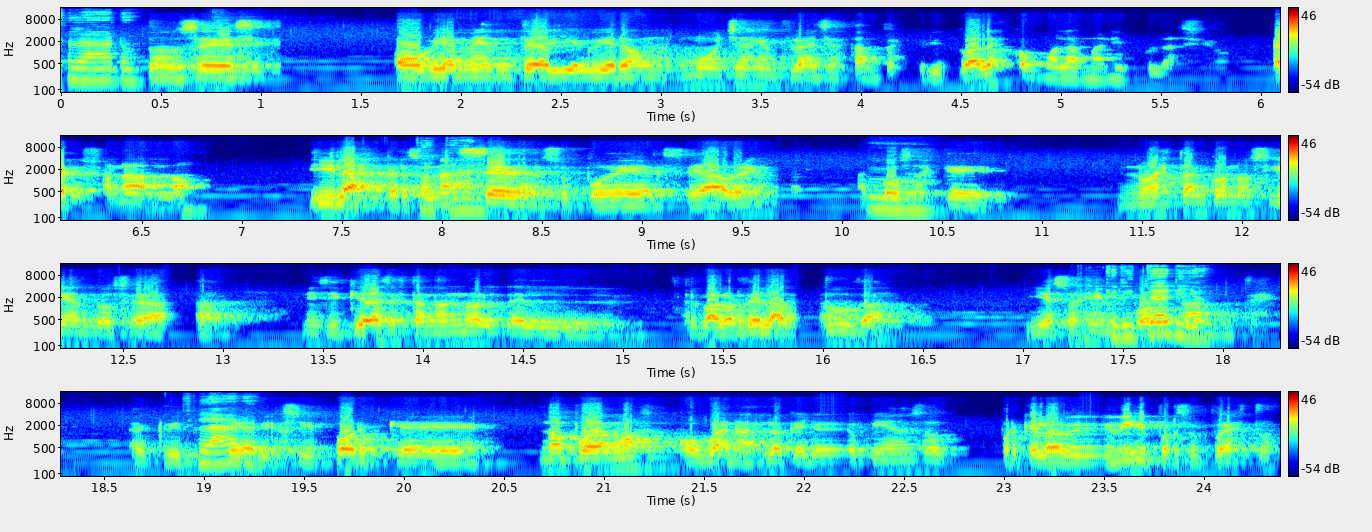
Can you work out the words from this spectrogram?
Claro. Entonces, obviamente ahí hubieron muchas influencias, tanto espirituales como la manipulación personal, ¿no? Y las personas ceden su poder, se abren a mm. cosas que no están conociendo, o sea, ni siquiera se están dando el, valor de la duda y eso es importante. El criterio, sí, porque no podemos, o bueno, es lo que yo pienso, porque lo viví, por supuesto,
